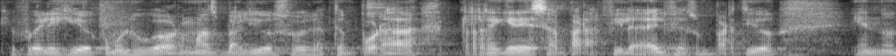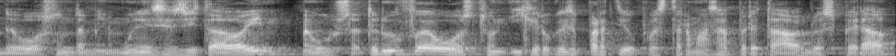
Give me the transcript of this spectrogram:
que fue elegido como el jugador más valioso de la temporada, regresa para Filadelfia. Es un partido en donde Boston también muy necesitado ahí. Me gusta el triunfo de Boston y creo que ese partido puede estar más apretado de lo esperado.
